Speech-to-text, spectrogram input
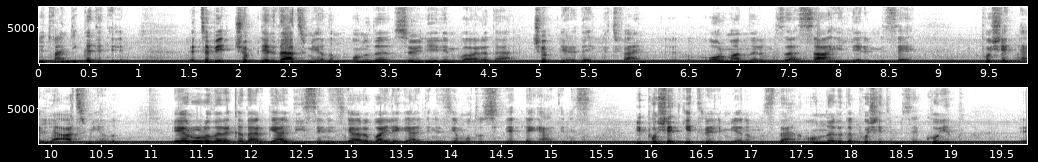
Lütfen dikkat edelim. E, tabii çöpleri de atmayalım. Onu da söyleyelim bu arada. Çöpleri de lütfen e, ormanlarımıza, sahillerimize poşetlerle atmayalım. Eğer oralara kadar geldiyseniz ya arabayla geldiniz ya motosikletle geldiniz. Bir poşet getirelim yanımızda. Onları da poşetimize koyup e,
